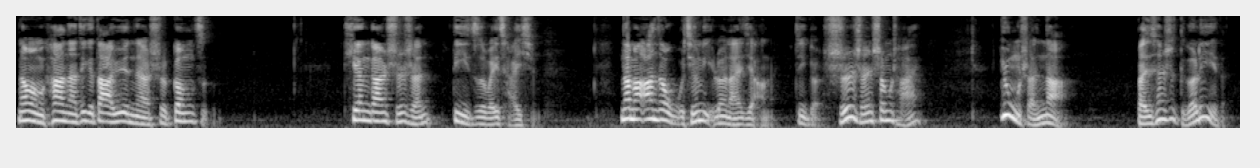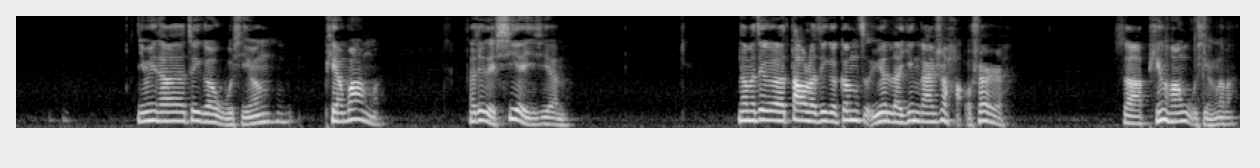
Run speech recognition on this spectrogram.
那我们看呢，这个大运呢是庚子，天干食神，地支为财星。那么按照五行理论来讲呢，这个食神生财，用神呢本身是得力的，因为他这个五行偏旺嘛，那就得泄一泄嘛。那么这个到了这个庚子运了，应该是好事儿啊，是吧？平衡五行了嘛。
